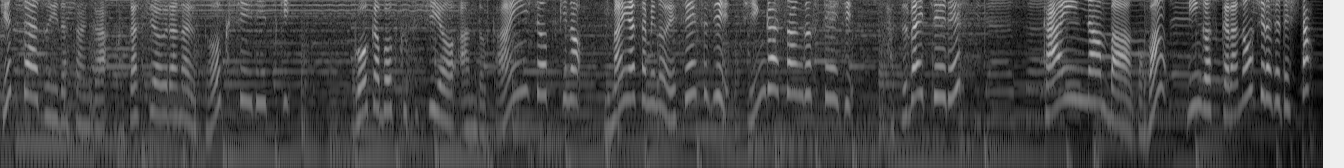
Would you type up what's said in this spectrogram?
ゲッターズ飯田さんが私を占うトーク CD 付き。豪華ボックス仕様会員証付きの今井あさみの SSG シンガーソングステージ発売中です。会員ナンバー5番ミンゴスからのお知らせでした。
